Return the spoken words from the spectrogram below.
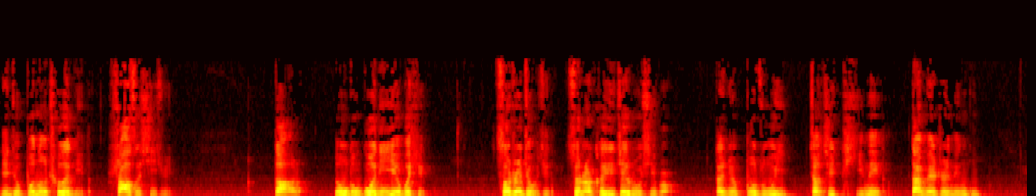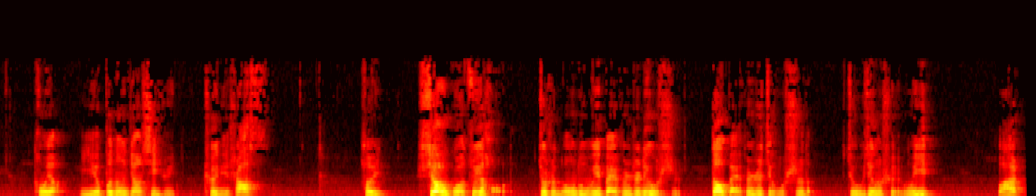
也就不能彻底的杀死细菌。当然了，浓度过低也不行。此时酒精虽然可以进入细胞，但却不足以将其体内的蛋白质凝固，同样也不能将细菌彻底杀死。所以，效果最好的就是浓度为百分之六十到百分之九十的酒精水溶液。完了。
